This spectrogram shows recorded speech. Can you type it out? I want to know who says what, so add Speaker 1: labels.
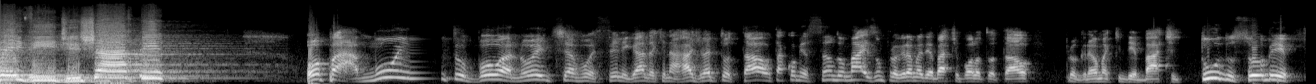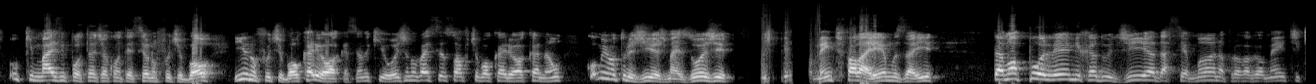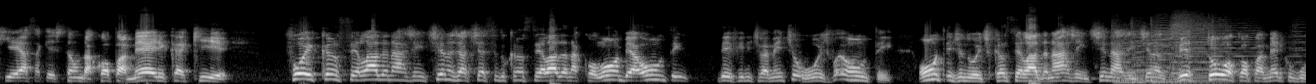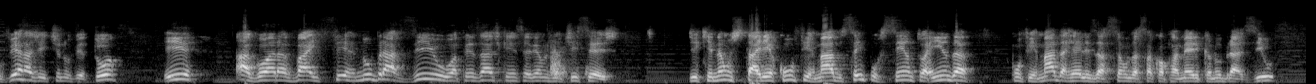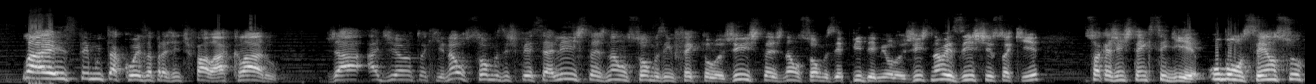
Speaker 1: David Sharp.
Speaker 2: Opa, muito boa noite a você ligado aqui na Rádio Web Total. Tá começando mais um programa Debate Bola Total, programa que debate tudo sobre o que mais importante aconteceu no futebol e no futebol carioca, sendo que hoje não vai ser só futebol carioca não, como em outros dias, mas hoje especialmente falaremos aí da maior polêmica do dia, da semana, provavelmente, que é essa questão da Copa América, que foi cancelada na Argentina, já tinha sido cancelada na Colômbia ontem, definitivamente ou hoje, foi ontem. Ontem de noite, cancelada na Argentina, a Argentina vetou a Copa América, o governo argentino vetou, e agora vai ser no Brasil, apesar de que recebemos notícias de que não estaria confirmado 100% ainda, confirmada a realização dessa Copa América no Brasil, mas tem muita coisa para a gente falar, claro. Já adianto aqui, não somos especialistas, não somos infectologistas, não somos epidemiologistas, não existe isso aqui. Só que a gente tem que seguir o bom senso,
